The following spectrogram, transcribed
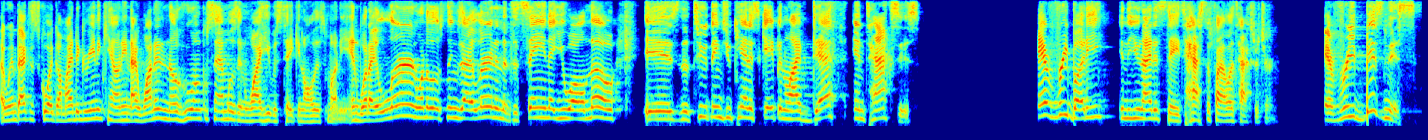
I went back to school. I got my degree in accounting. I wanted to know who Uncle Sam was and why he was taking all this money. And what I learned, one of those things I learned, and it's a saying that you all know, is the two things you can't escape in life death and taxes. Everybody in the United States has to file a tax return. Every business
